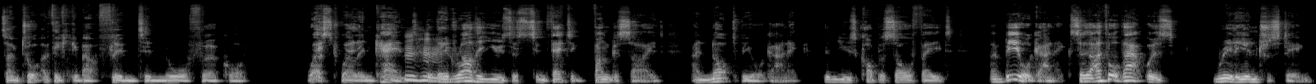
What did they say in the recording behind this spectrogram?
So I'm, talk- I'm thinking about Flint in Norfolk or Westwell in Kent, mm-hmm. but they'd rather use a synthetic fungicide and not be organic than use copper sulfate and be organic. So I thought that was really interesting.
